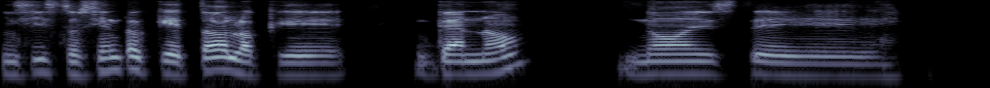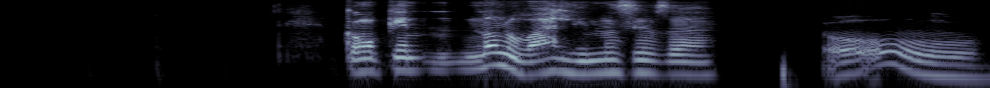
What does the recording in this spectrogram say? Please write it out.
insisto, siento que todo lo que ganó, no este, como que no lo vale, no sé, o sea, Oh,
